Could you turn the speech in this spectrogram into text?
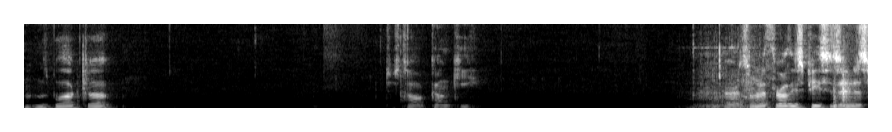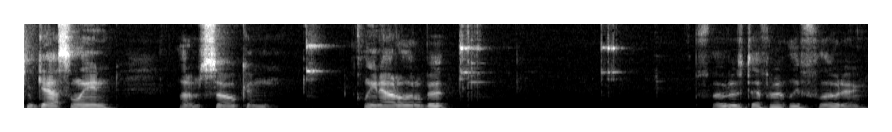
Nothing's blocked up. Just all gunky. Alright, so I'm going to throw these pieces into some gasoline, let them soak and clean out a little bit. Float is definitely floating.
